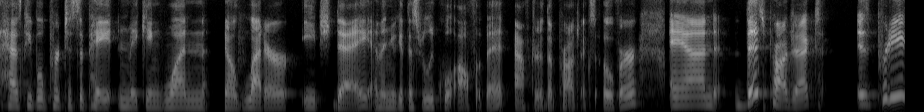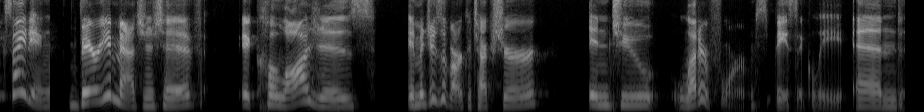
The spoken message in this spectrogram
has people participate in making one, you know, letter each day, and then you get this really cool alphabet after the project's over. And this project is pretty exciting, very imaginative. It collages images of architecture into letter forms, basically, and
